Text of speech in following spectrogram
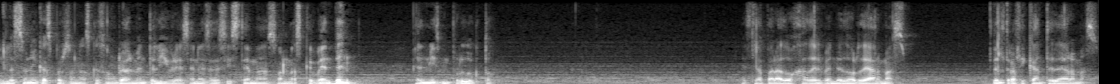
Y las únicas personas que son realmente libres en ese sistema son las que venden el mismo producto. Es la paradoja del vendedor de armas, del traficante de armas.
